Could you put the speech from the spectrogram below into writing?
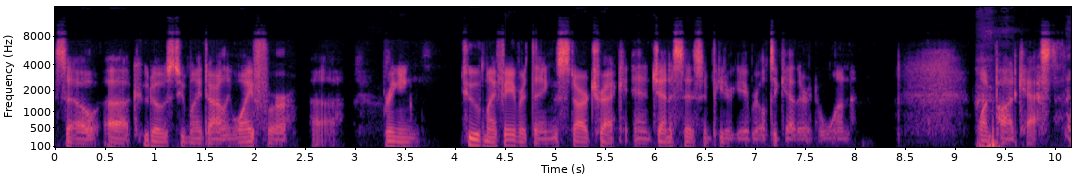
So uh, kudos to my darling wife for uh, bringing two of my favorite things, Star Trek and Genesis, and Peter Gabriel together into one one podcast.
